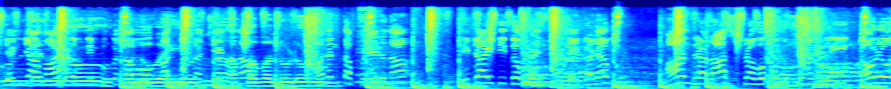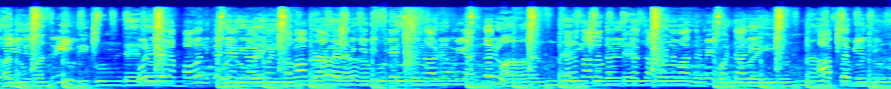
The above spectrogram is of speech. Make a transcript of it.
జంజామార్గం గుండెల్లో నింపుకున్నావు కొలువై అద్భుత ఉన్న చేతన పవనుడు. అనంత ప్రేరణ నిజాయితీతో ప్రశ్నించే గణం ఆంధ్ర రాష్ట్ర ఉప ముఖ్యమంత్రి గౌరవనీయులు శ్రీ హనుమంతుడి గుండెలో కొనిదెల పవన్ కళ్యాణ్ గారు మన సభా ప్రాంగణానికి విచ్చేసి ఉన్నారు మీ అందరూ. ధ్వనులతో చప్పట్లు మాత్రమే కొట్టాలి. ఆఫ్టర్ మ్యూజిక్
